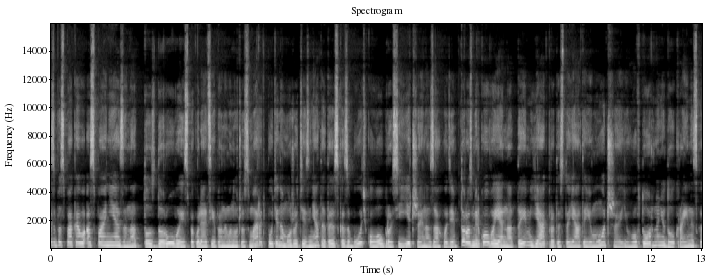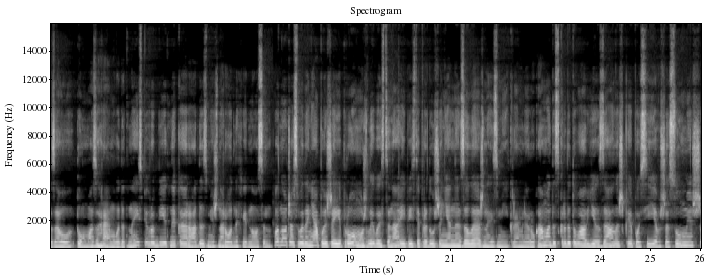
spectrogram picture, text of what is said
з безпеки в Аспанії, занадто здоровий. Спекуляції про неминучу смерть Путіна можуть зняти тиск з будь-кого в Росії чи на заході. То розмірковує над тим, як протистояти йому чи його вторгненню до України, сказав Томас Грем, видатний співробітник Ради з міжнародних відносин. Водночас видання пише і про можливий сценарій після придушення незалежних змі. Кремль руками дискредитував їх залишки, посіявши суміш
